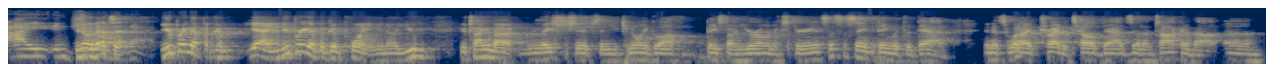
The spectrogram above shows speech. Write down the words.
I enjoy. You know, that's that a, you bring up a good yeah. You bring up a good point. You know, you you're talking about relationships, and you can only go off based on your own experience. That's the same thing with the dad, and it's what I try to tell dads that I'm talking about. Um,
